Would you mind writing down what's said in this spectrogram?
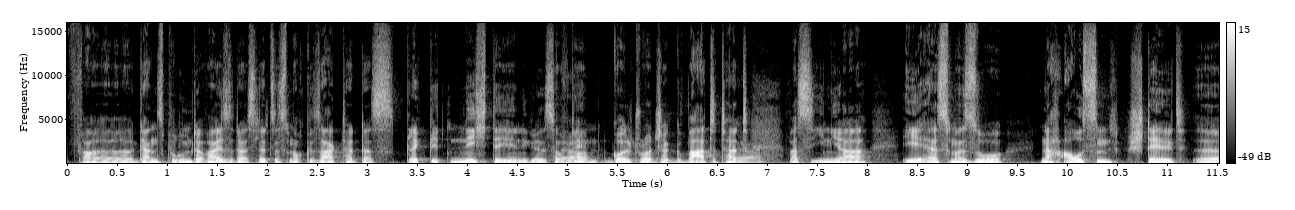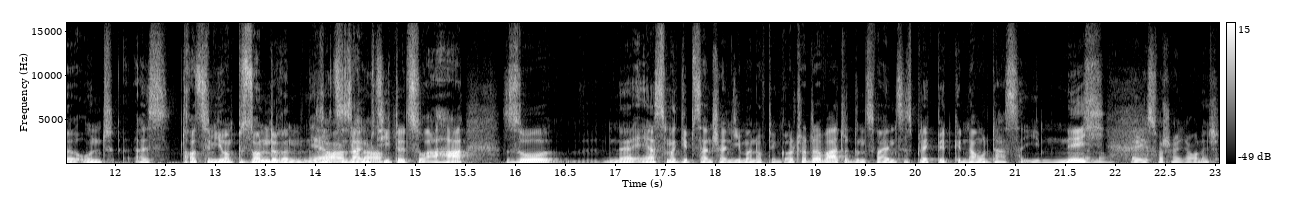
ver- ganz berühmterweise das letztes noch gesagt hat, dass Blackbeard nicht derjenige ist, auf Ja. den Gold Roger gewartet hat, Ja. was ihn ja eh erstmal so nach außen stellt äh, und als trotzdem jemand Besonderen Ja, sozusagen klar. betitelt, so aha, so, ne, erstmal gibt es anscheinend jemanden, auf den Gold Roger wartet und zweitens ist Blackbeard genau das eben nicht. Genau. Ace wahrscheinlich auch nicht.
